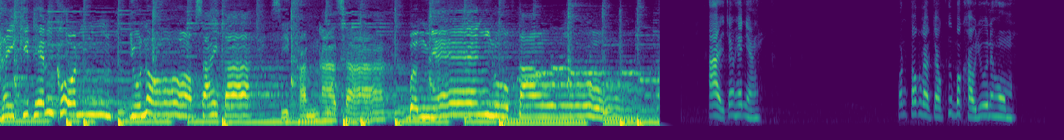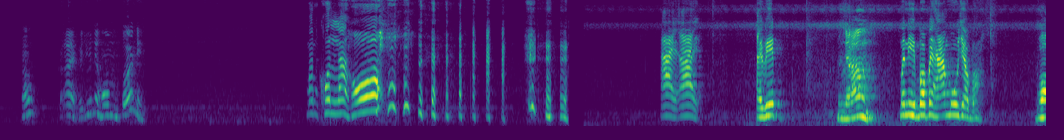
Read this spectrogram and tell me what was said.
ให้คิดเห็นคนอยู่นอกสายตา สิขันอาสา เบิ่งแยงลูกเต้าอ้ายเจ้าเฮ็ดหยังฝนตกแล้วเจ้าคือบ่เข้าอยู่ในโฮมเอ้าก็อ้ายก็อยู่ในโฮมตัวนี่ มันคนละโฮมอ้ายอ้ายไอวิทย์มันหยังมื้อนี้บ่ไปหาหมู่เจ้าบ่บ่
